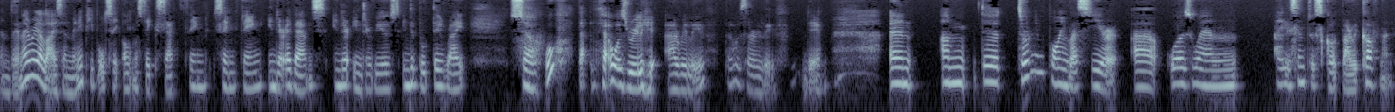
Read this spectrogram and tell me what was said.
And then I realized that many people say almost the exact thing, same thing in their events, in their interviews, in the book they write. So that that was really a relief. That was a relief. Damn. And um, the turning point last year uh, was when I listened to Scott Barry Kaufman.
